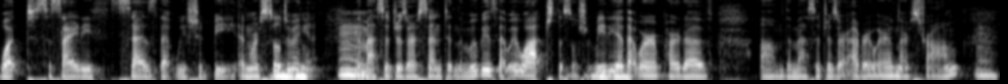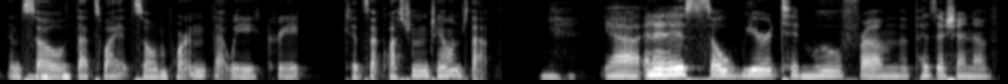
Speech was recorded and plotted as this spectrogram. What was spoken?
what society says that we should be and we're still doing mm-hmm. it. The messages are sent in the movies that we watch the social media mm-hmm. that we're a part of um, the messages are everywhere and they're strong. Mm. And so mm-hmm. that's why it's so important that we create kids that question and challenge that. Yeah, and it is so weird to move from the position of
